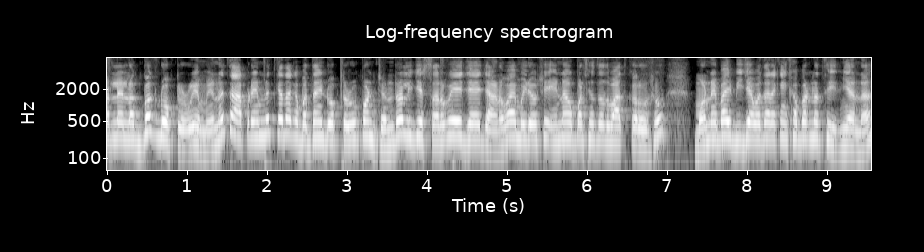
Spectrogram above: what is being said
એટલે લગભગ ડૉક્ટરો એમ. એને તો આપણે એમ નથી કહેતા કે બધાય ડૉક્ટરો, પણ જનરલી જે સર્વે જે જાણવા મળ્યો છે એના ઉપરથી તો વાત કરું છું. મને ભાઈ બીજા વધારે કંઈ ખબર નથી ત્યાંના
